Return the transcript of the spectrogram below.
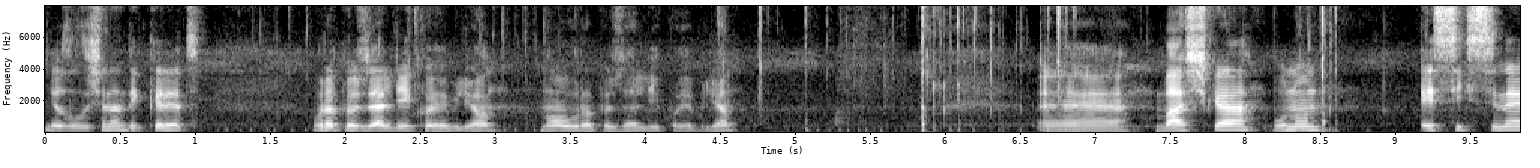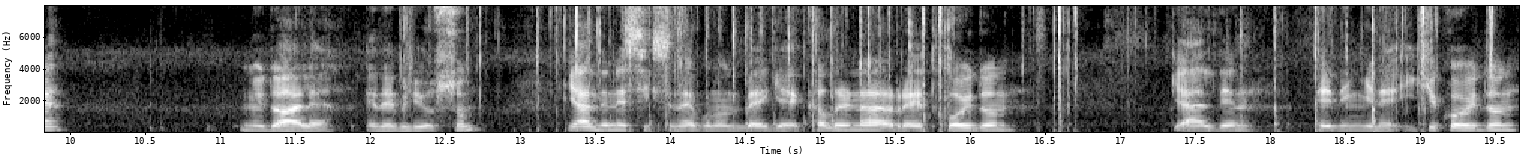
Yazılışına dikkat et. Wrap özelliği koyabiliyorum. No wrap özelliği koyabiliyorum. Ee, başka bunun SX'ine müdahale edebiliyorsun. Geldin SX'ine bunun BG color'ına red koydun. Geldin padding'ine 2 koydun.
